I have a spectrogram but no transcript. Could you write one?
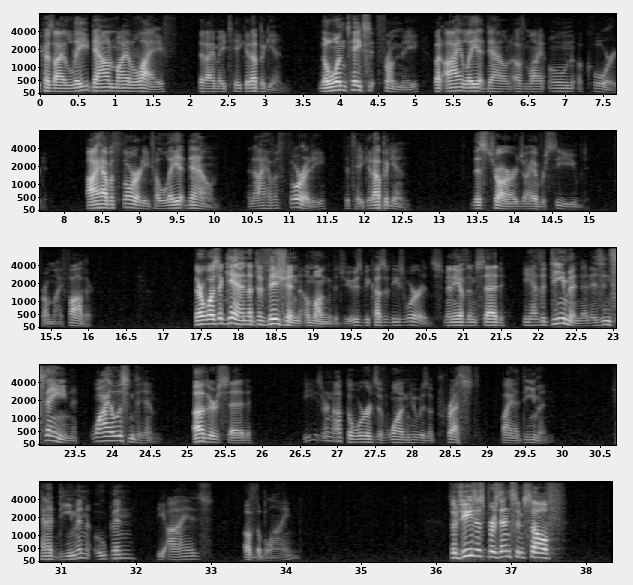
because I lay down my life that I may take it up again. No one takes it from me, but I lay it down of my own accord. I have authority to lay it down, and I have authority to take it up again. This charge I have received from my Father. There was again a division among the Jews because of these words. Many of them said, He has a demon that is insane. Why listen to him? Others said, These are not the words of one who is oppressed by a demon. Can a demon open the eyes of the blind? So Jesus presents himself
